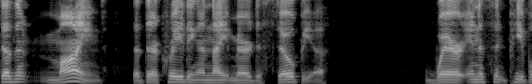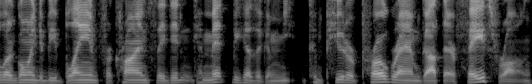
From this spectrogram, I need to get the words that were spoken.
doesn't mind that they're creating a nightmare dystopia where innocent people are going to be blamed for crimes they didn't commit because a com- computer program got their face wrong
